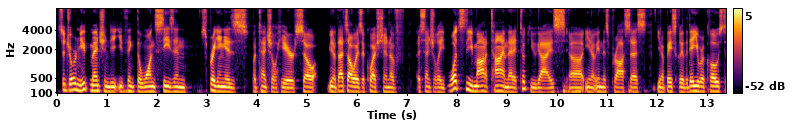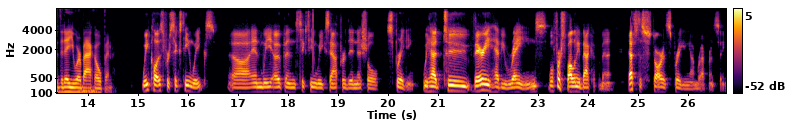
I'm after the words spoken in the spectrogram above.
So Jordan, you mentioned you think the one season sprigging is potential here. So, you know, that's always a question of essentially what's the amount of time that it took you guys, uh, you know, in this process, you know, basically the day you were closed to the day you were back open we closed for 16 weeks. Uh, and we opened 16 weeks after the initial sprigging. We had two very heavy rains. Well, first of all, let me back up a minute. That's the start of sprigging I'm referencing.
